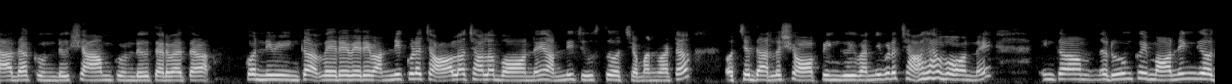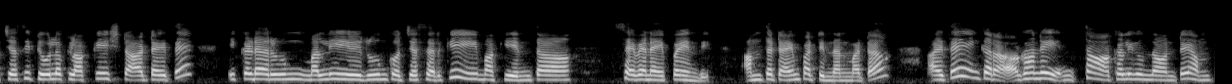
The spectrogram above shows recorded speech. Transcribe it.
రాధాకుండ్ శ్యామ్ కుండ్ తర్వాత కొన్ని ఇంకా వేరే వేరే అన్నీ కూడా చాలా చాలా బాగున్నాయి. అన్నీ చూస్తూ వచ్చామన్నమాట. వచ్చే దారిలో షాపింగ్ ఇవన్నీ కూడా చాలా బాగున్నాయి. ఇంకా రూమ్కి మార్నింగ్ వచ్చేసి టూ ఓ క్లాక్కి స్టార్ట్ అయితే ఇక్కడ రూమ్ మళ్ళీ రూమ్కి వచ్చేసరికి మాకు ఎంత సెవెన్ అయిపోయింది. అంత టైం పట్టిందనమాట అయితే ఇంకా రాగానే ఎంత ఆకలిగా ఉందా అంటే అంత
